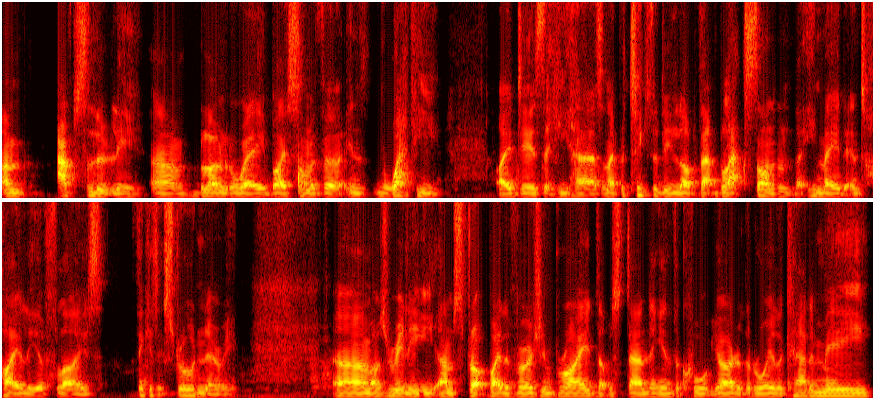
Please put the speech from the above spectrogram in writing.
I'm absolutely um, blown away by some of the in- wacky ideas that he has, and I particularly love that black sun that he made entirely of flies. I think it's extraordinary. Um, I was really um, struck by the Virgin Bride that was standing in the courtyard of the Royal Academy.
